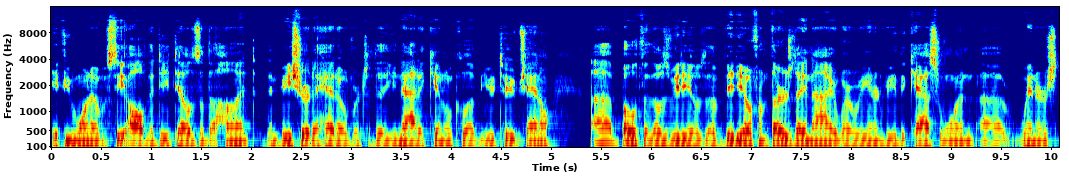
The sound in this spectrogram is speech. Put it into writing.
if you want to see all the details of the hunt, then be sure to head over to the United Kennel Club YouTube channel. Uh, both of those videos, a video from Thursday night where we interviewed the cast one uh, winners,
